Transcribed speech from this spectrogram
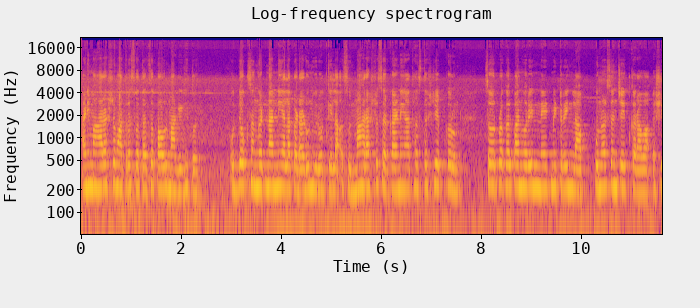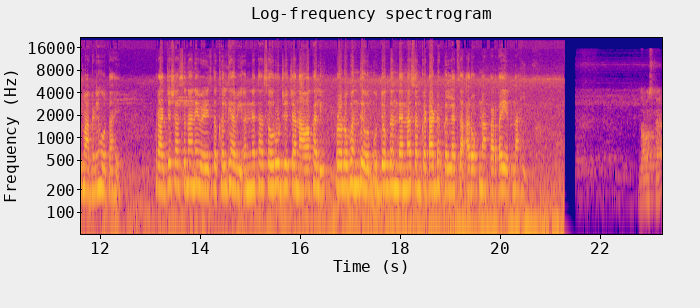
आणि महाराष्ट्र मात्र स्वतःचं पाऊल मागे घेतोय. उद्योग संघटनांनी याला कडाडून विरोध केला असून महाराष्ट्र सरकारने यात हस्तक्षेप करून सौर प्रकल्पांवरील नेट मीटरिंग लाभ पुनर्संचयित करावा अशी मागणी होत आहे. राज्य शासनाने वेळेत दखल घ्यावी अन्यथा सौर ऊर्जेच्या नावाखाली प्रलोभन देऊन उद्योगधंद्यांना संकटात ढकलल्याचा आरोप नाकारता येत नाही. नमस्कार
